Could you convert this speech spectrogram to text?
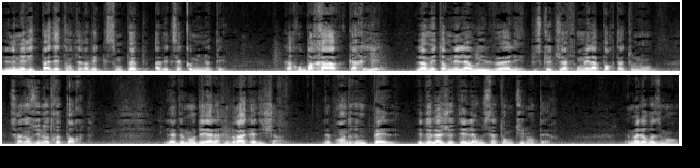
il ne mérite pas d'être enterré avec son peuple, avec sa communauté. L'homme est emmené là où il veut aller, puisque tu as fermé la porte à tout le monde. Il sera dans une autre porte. Il a demandé à la Hebra Kadisha de prendre une pelle et de la jeter là où ça tombe, tu l'enterres. Et malheureusement,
